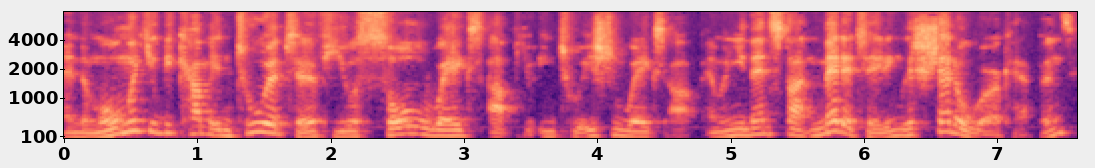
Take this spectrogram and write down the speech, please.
And the moment you become intuitive, your soul wakes up, your intuition wakes up. And when you then start meditating, the shadow work happens.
